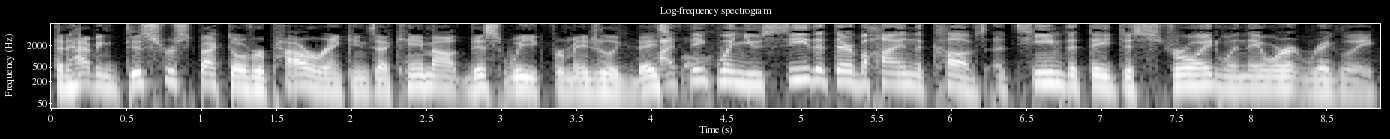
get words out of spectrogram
than having disrespect over power rankings that came out this week for Major League Baseball. I think when you see that they're behind the Cubs, a team that they destroyed when they were at Wrigley,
